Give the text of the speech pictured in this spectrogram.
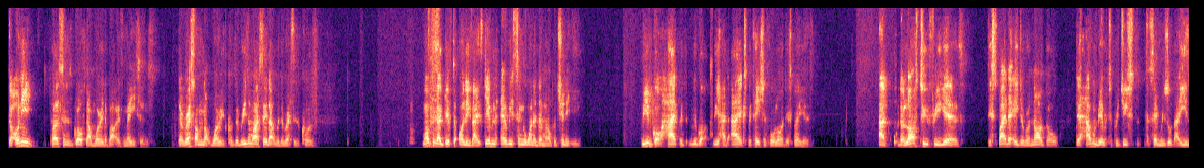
the only person's growth that I'm worried about is Mason's. The rest, I'm not worried because the reason why I say that with the rest is because one thing I give to Ole is that he's given every single one of them an opportunity. we've got high, we've got we had high expectations for a lot of these players, and the last two three years, despite the age of Ronaldo, they haven't been able to produce the same result that he's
